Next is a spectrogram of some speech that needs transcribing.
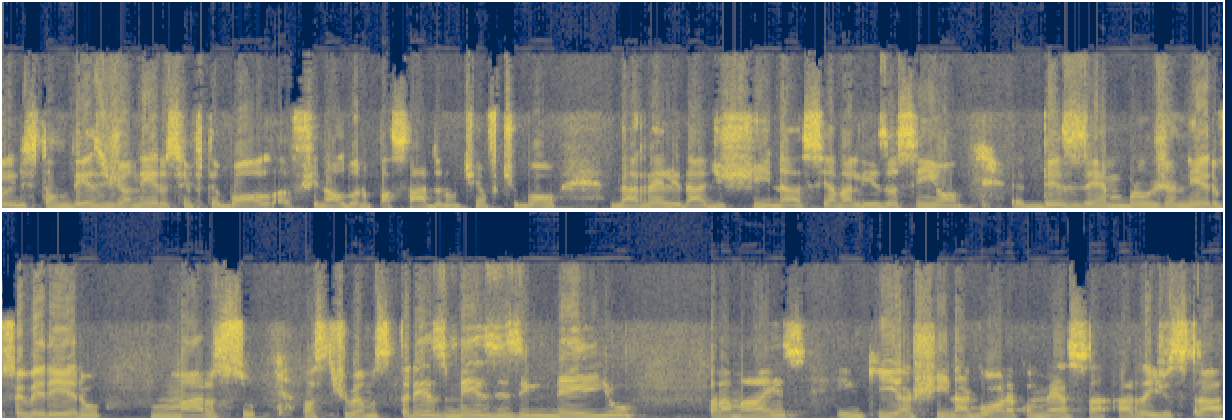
eles estão desde janeiro sem futebol, final do ano passado não tinha futebol. Na realidade, China se analisa assim, ó, é, dezembro, janeiro, fevereiro, março. Nós tivemos três meses e meio para mais em que a China agora começa a registrar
